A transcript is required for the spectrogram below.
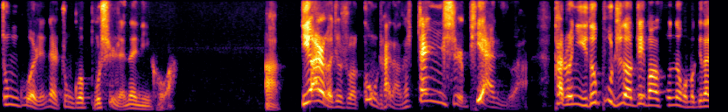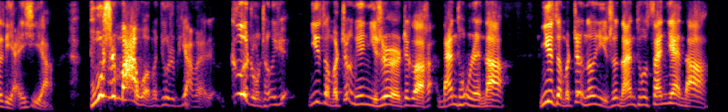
中国人在中国不是人的妮蔻啊！啊，第二个就是说共产党他真是骗子啊！他说你都不知道这帮孙子，我们跟他联系啊，不是骂我们就是骗我们，各种程序。你怎么证明你是这个南通人呢？你怎么证明你是南通三建的？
